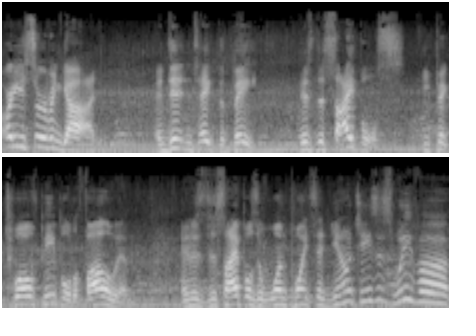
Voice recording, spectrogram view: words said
or are you serving God? And didn't take the bait. His disciples, he picked 12 people to follow him. And his disciples at one point said, You know, Jesus, we've, uh,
